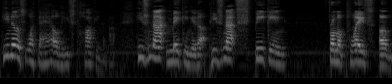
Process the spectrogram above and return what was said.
he knows what the hell he's talking about. He's not making it up. He's not speaking from a place of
